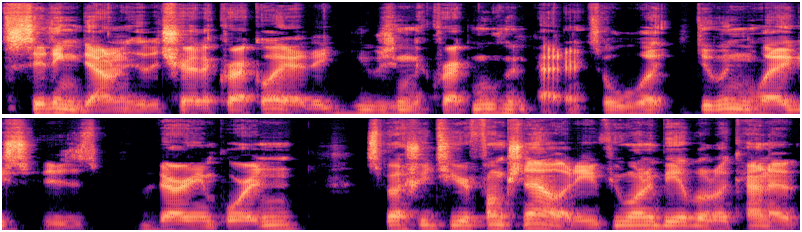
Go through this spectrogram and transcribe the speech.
sitting down into the chair the correct way? Are they using the correct movement pattern? So le- doing legs is very important, especially to your functionality. If you want to be able to kind of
